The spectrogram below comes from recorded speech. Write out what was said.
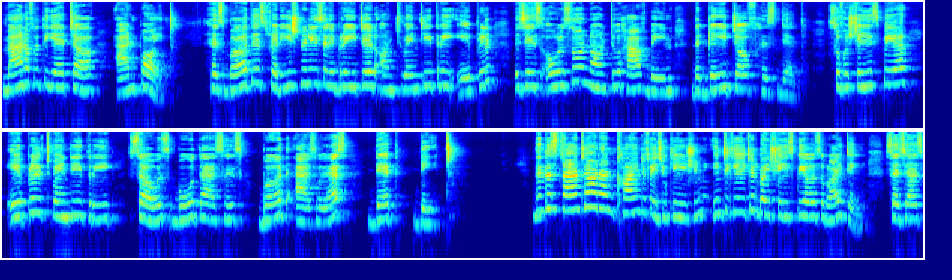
man of the theatre and poet. His birth is traditionally celebrated on 23 April which is also known to have been the date of his death. So for Shakespeare, April 23 serves both as his birth as well as death date. Then the standard and kind of education indicated by Shakespeare's writing, such as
